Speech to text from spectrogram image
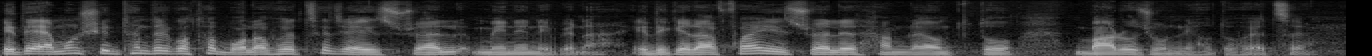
এতে এমন সিদ্ধান্তের কথা বলা হয়েছে যা ইসরায়েল মেনে নেবে না। এদিকে রাফায় ইসরায়েলের হামলায় অন্তত বারো জন নিহত হয়েছে।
